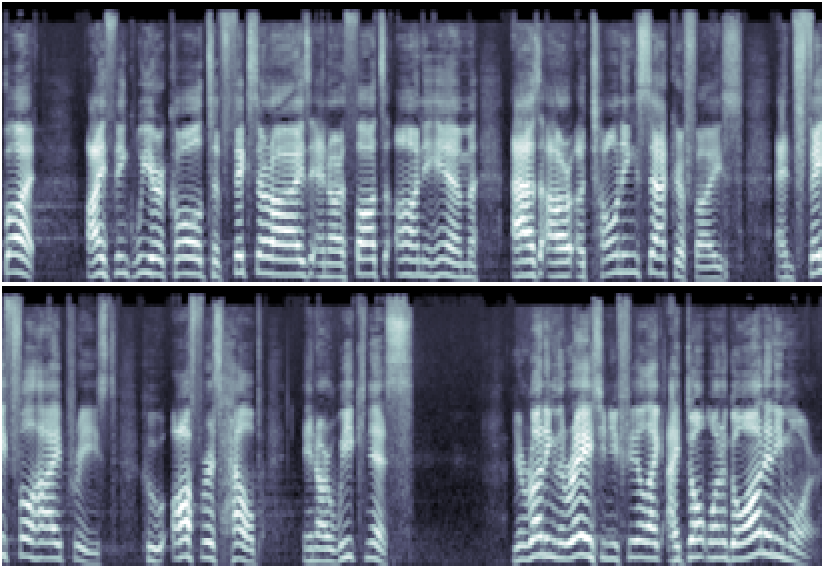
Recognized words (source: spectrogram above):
But I think we are called to fix our eyes and our thoughts on him as our atoning sacrifice and faithful high priest who offers help in our weakness. You're running the race and you feel like, I don't want to go on anymore.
